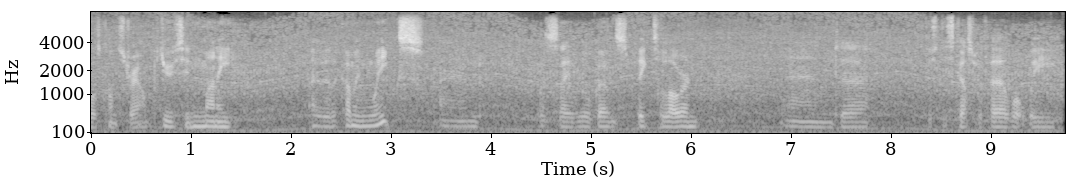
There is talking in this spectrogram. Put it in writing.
Course concentrate on producing money over the coming weeks, and I say, we'll go and speak to Lauren and uh, just discuss with her what we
